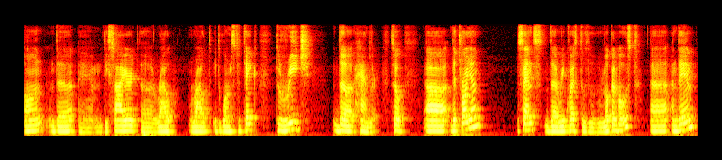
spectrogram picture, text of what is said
on the um, desired uh, route, route it wants to take to reach the handler. So uh, the Trojan sends the request to the localhost, uh, and then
